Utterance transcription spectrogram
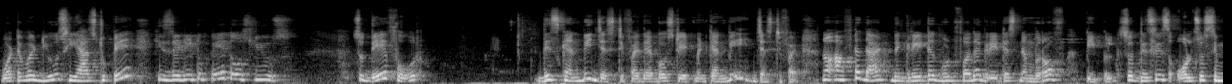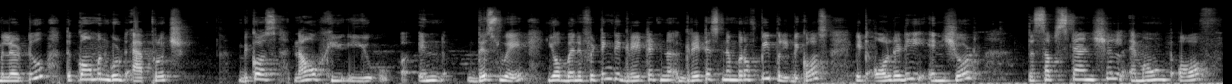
Whatever dues he has to pay he's ready to pay those dues. So therefore this can be justified. The above statement can be justified. Now after that the greater good for the greatest number of people. So this is also similar to the common good approach. Because now you, you in this way you're benefiting the greatest greatest number of people because it already ensured the substantial amount of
